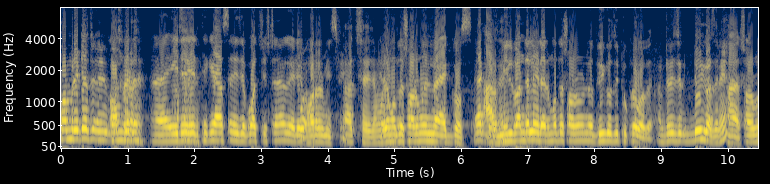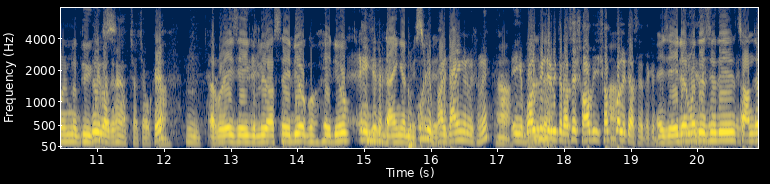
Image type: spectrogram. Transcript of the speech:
কম রেটে কম রেটে এইটা এর থেকে আছে এই যে 25 টাকা এটা ঘরের মিসপ্রিন্ট আচ্ছা এই যে এর মধ্যে সর্বনিম্ন এক গজ। আর হ্যাঁ। মিল বান্ডেলে এটার মধ্যে সর্বনিম্ন দুই গজি টুকরো পাবে। দুই দুই গজে হ্যাঁ সর্বনিম্ন দুই হ্যাঁ আচ্ছা আচ্ছা ওকে তারপরে এই যে এইগুলি আছে এডিও এডিও এই যে ডাইং এর ওরে ভাই ডাইং এর মিশনে হ্যাঁ, এই এই বল যে প্রিন্টের আছে সবই সব কোয়ালিটি আছে দেখেন। এই যে এটার মধ্যে যদি চান যে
